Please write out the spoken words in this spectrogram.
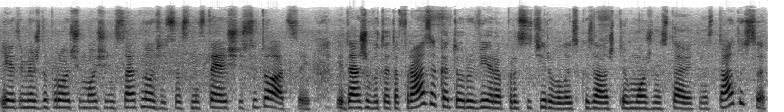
И это, между прочим, очень соотносится с настоящей ситуацией. И даже вот эта фраза, которую Вера процитировала и сказала, что ее можно ставить на статусы,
